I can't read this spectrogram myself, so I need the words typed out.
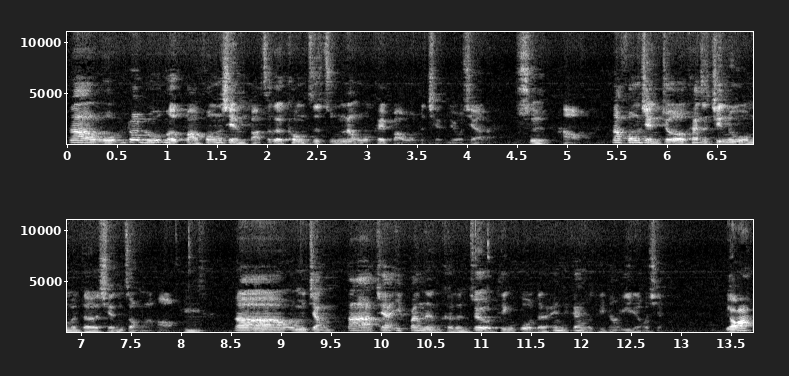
那我那如何把风险把这个控制住？那我可以把我的钱留下来。是。好，那风险就开始进入我们的险种了哈。嗯，那我们讲大家一般人可能最有听过的，哎，你刚刚有提到医疗险，有啊，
